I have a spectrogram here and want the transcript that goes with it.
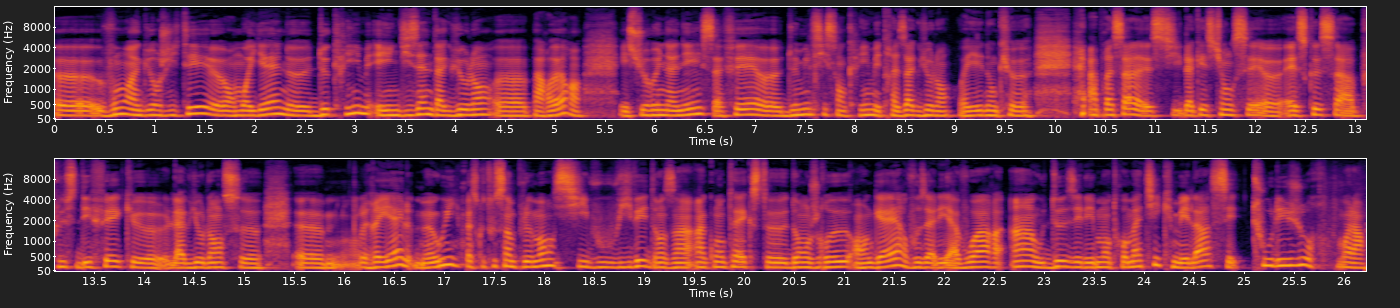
vont ingurgiter en moyenne deux crimes et une dizaine d'actes violents par heure. Et sur une année, ça fait 2600 crimes et 13 actes violents. Voyez, donc après ça, si la question c'est est-ce que ça a plus d'effet que la violence réel Mais oui, parce que tout simplement, si vous vivez dans un, un, contexte dangereux en guerre, vous allez avoir un ou deux éléments traumatiques. Mais là, c'est tous les jours. Voilà,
